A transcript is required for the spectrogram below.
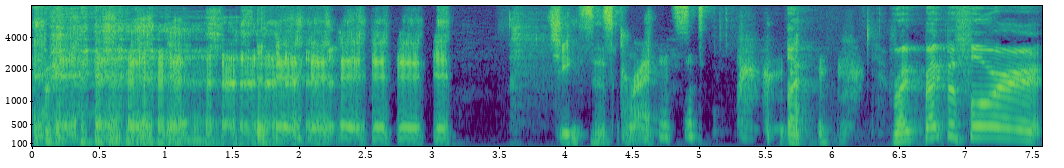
Jesus Christ. right right before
